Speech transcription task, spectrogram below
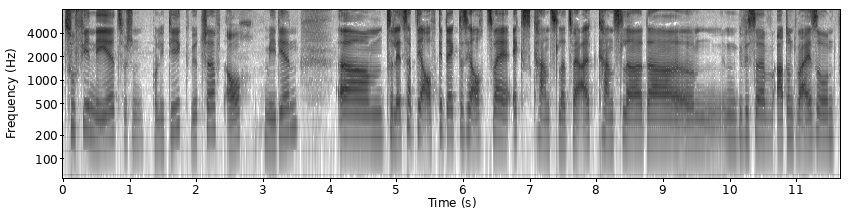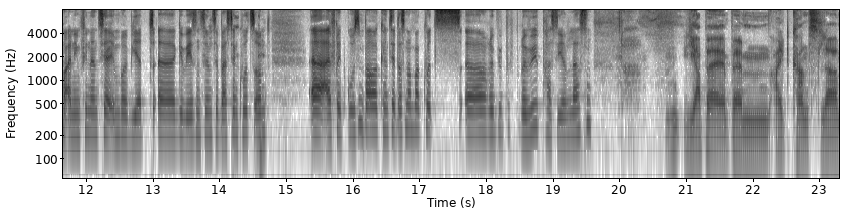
zu viel Nähe zwischen Politik, Wirtschaft, auch Medien. Ähm, zuletzt habt ihr aufgedeckt, dass ja auch zwei Ex-Kanzler, zwei Altkanzler da ähm, in gewisser Art und Weise und vor allen Dingen finanziell involviert äh, gewesen sind, Sebastian Kurz und äh, Alfred Gusenbauer. Könnt ihr das nochmal kurz äh, Revue, Revue passieren lassen? Ja, bei, beim Altkanzler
